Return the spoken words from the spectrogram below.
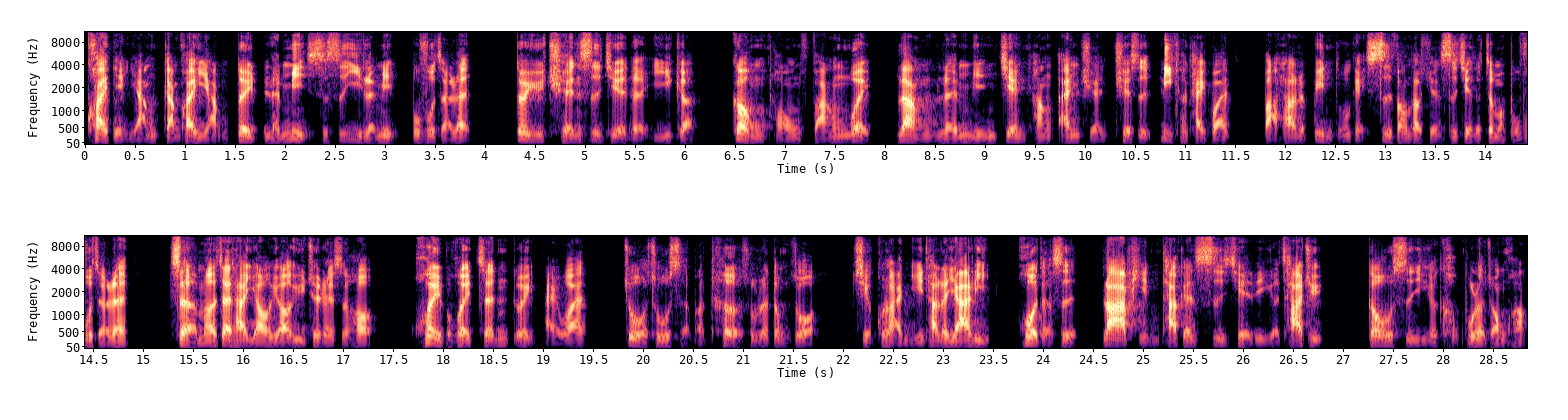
快点扬，赶快扬，对人命十四亿人命不负责任，对于全世界的一个共同防卫，让人民健康安全却是立刻开关，把他的病毒给释放到全世界的这么不负责任。怎么在他摇摇欲坠的时候，会不会针对台湾做出什么特殊的动作，去转移他的压力，或者是拉平他跟世界的一个差距，都是一个恐怖的状况。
